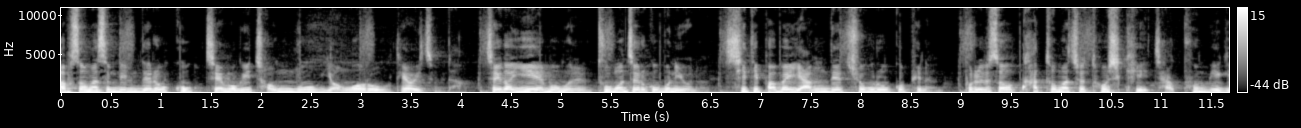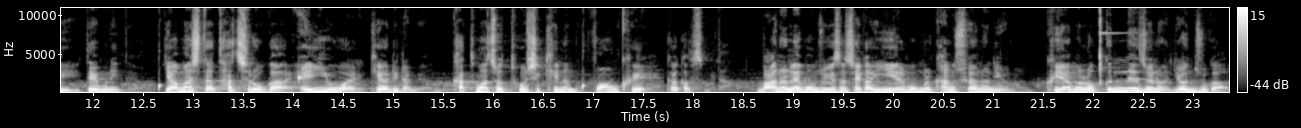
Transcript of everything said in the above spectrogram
앞서 말씀드린 대로 곡 제목이 전부 영어로 되어 있습니다. 제가 이 앨범을 두 번째로 꼽은 이유는 시티팝의 양대 축으로 꼽히는 프로듀서 카토마츠 토시키 작품이기 때문인데요. 야마시타 타츠로가 AOR 계열이라면 카토마츠 토시키는 펑크에 가깝습니다. 많은 앨범 중에서 제가 이 앨범을 강추하는 이유는 그야말로 끝내주는 연주가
